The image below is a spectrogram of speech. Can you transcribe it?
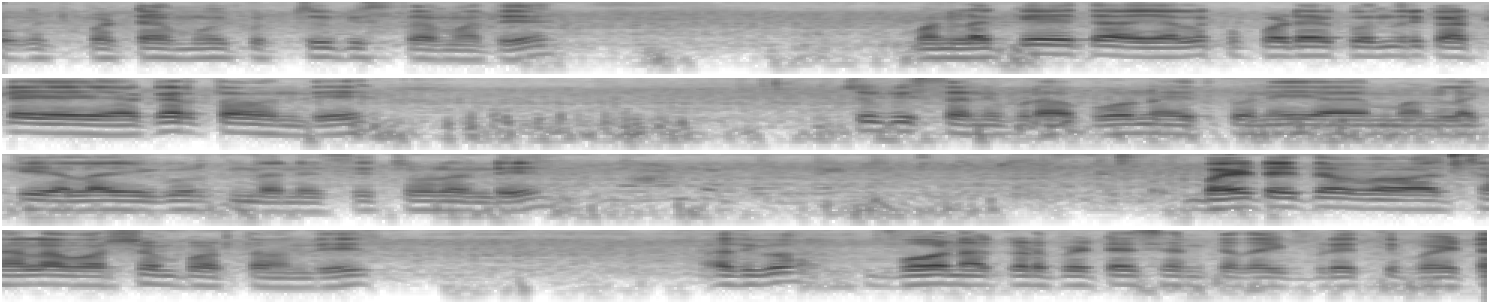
ఒకటి పట్టాము ఇప్పుడు చూపిస్తాము అది. మన లక్కీ అయితే ఆ ఎలక పడే కొందరికి అట్లే ఎగరుతూ ఉంది. చూపిస్తాను ఇప్పుడు ఆ బోన్ ఎత్తుకొని మన లక్కీ ఎలా ఎగురుతుంది అనేసి చూడండి. బయట అయితే చాలా వర్షం పడుతుంది అదిగో బోన్ అక్కడ పెట్టేశాను కదా ఇప్పుడు ఎత్తి బయట.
